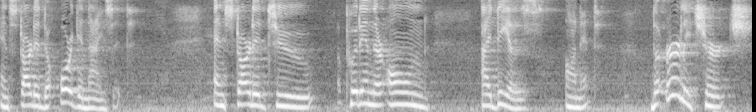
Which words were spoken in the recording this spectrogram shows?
and started to organize it and started to put in their own ideas on it, the early church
